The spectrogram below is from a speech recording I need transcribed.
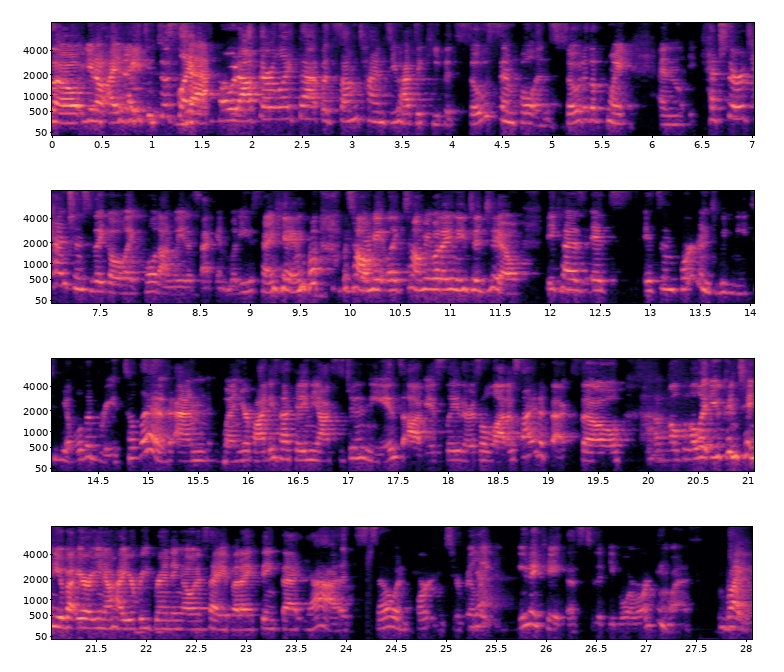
So, you know, I hate to just like yeah. throw it out there like that, but sometimes you have to keep it so simple and so to the point and catch their attention so they go like, hold on, wait a second. What are you saying? tell me, like, tell me what I need to do because it's, it's important. We need to be able to breathe to live. And when your body's not getting the oxygen it needs, obviously there's a lot of side effects. So I'll, I'll, let you continue about your, you know, how you're rebranding OSA. But I think that, yeah, it's so important to really yeah. communicate this to the people we're working with. Right,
